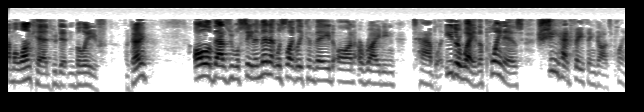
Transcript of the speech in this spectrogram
I'm a lunkhead who didn't believe. Okay? All of that, as we will see in a minute, was likely conveyed on a writing tablet. Either way, the point is, she had faith in God's plan.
